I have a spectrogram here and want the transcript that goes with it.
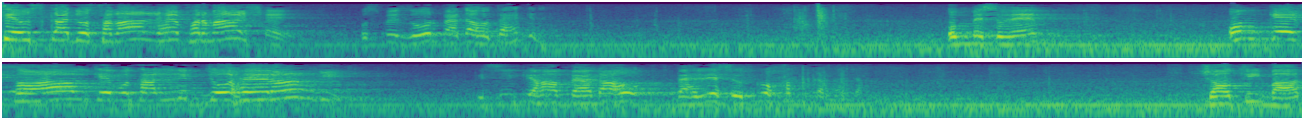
سے اس کا جو سوال ہے، فرمائش ہے، اس میں زور پیدا ہوتا ہے کہ نہیں؟ ام سلیم، ان کے سوال کے متعلق جو حیرانگی کسی کے ہاں پیدا ہو، پہلے سے اس کو ختم کرنا چاہتے چوتھی بات،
